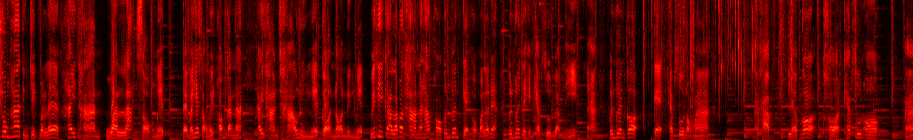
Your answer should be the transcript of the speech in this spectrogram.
ช่วง 5-7 วันแรกให้ทานวันละ 2 เม็ด แต่ไม่ใช่ 2 เม็ดพร้อมกันนะ ให้ทานเช้า 1 เม็ดก่อนนอน 1 เม็ดวิธีการรับประทานนะครับพอเพื่อนๆแกะออกมาแล้วเนี่ยเพื่อนๆจะเห็นแคปซูลแบบนี้นะฮะเพื่อนๆก็แกะแคปซูลออกมานะครับ แล้วก็ถอดแคปซูลออกอ่า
